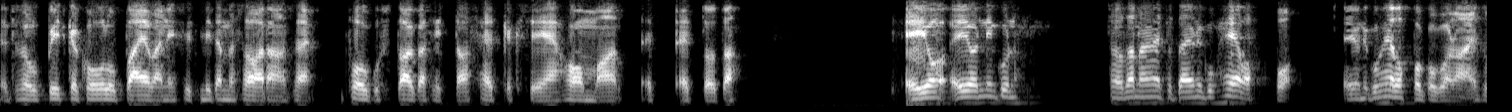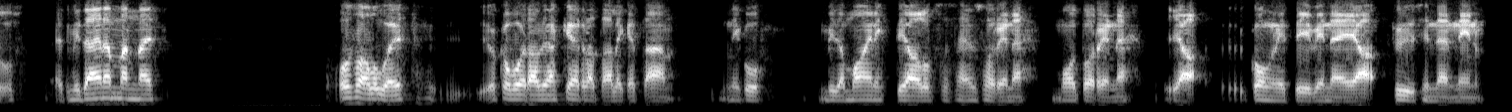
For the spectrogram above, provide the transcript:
että se on ollut pitkä koulupäivä, niin sitten miten me saadaan se fokus takaisin taas hetkeksi siihen hommaan, että et, tota, ei ole, ei ole niin kuin, sanotaan näin, että tämä ei ole niin kuin helppo, ei ole niin kuin helppo kokonaisuus. Et mitä enemmän näistä osa-alueista, joka voidaan vielä kerrata, eli tämä, niin kuin, mitä mainittiin alussa, sensorinen, motorinen ja kognitiivinen ja fyysinen, niin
